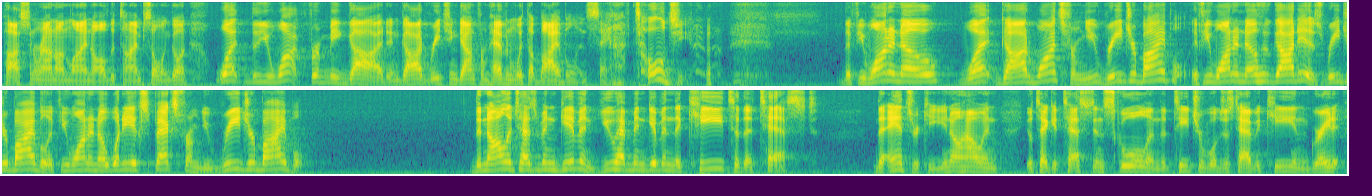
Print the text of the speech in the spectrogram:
passing around online all the time. Someone going, What do you want from me, God? And God reaching down from heaven with a Bible and saying, I've told you. if you want to know what God wants from you, read your Bible. If you want to know who God is, read your Bible. If you want to know what He expects from you, read your Bible. The knowledge has been given. You have been given the key to the test, the answer key. You know how in, you'll take a test in school and the teacher will just have a key and grade it?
